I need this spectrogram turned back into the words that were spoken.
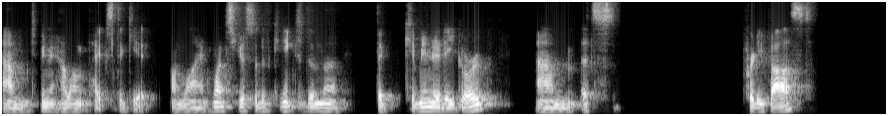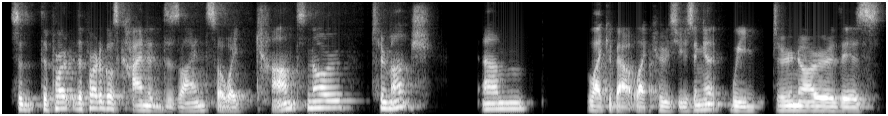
um, depending on how long it takes to get online. Once you're sort of connected in the the community group, um, it's pretty fast. So the pro- the protocol is kind of designed so we can't know too much, um, like about like who's using it. We do know there's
